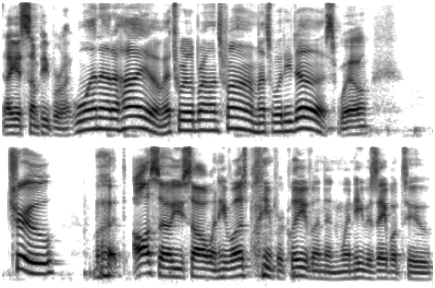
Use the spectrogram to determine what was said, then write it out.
And I guess some people are like, "One out of Ohio. That's where LeBron's from. That's what he does." Well, true, but also, you saw when he was playing for Cleveland and when he was able to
